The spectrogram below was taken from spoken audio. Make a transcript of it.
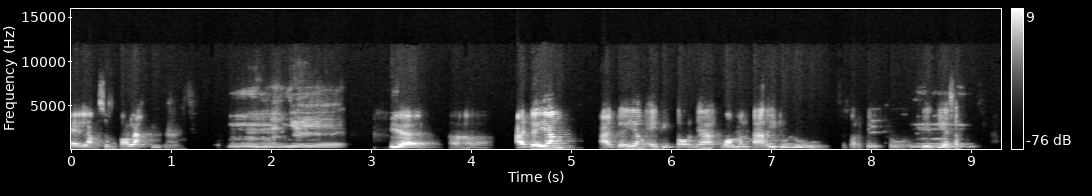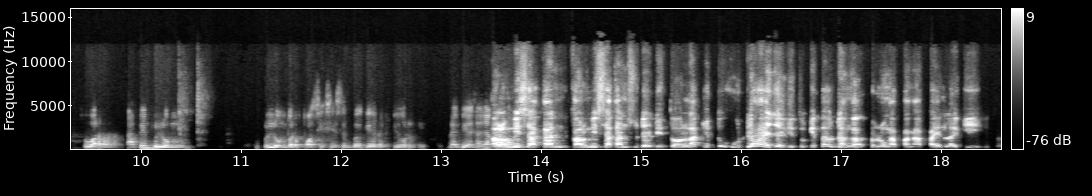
kayak langsung tolak gitu hmm ya ya iya uh, ada yang ada yang editornya komentari dulu seperti itu dia, hmm. dia seperti tapi belum belum berposisi sebagai reviewer gitu. Nah biasanya kalau, kalau misalkan kalau misalkan sudah ditolak itu udah aja gitu, kita udah nggak perlu ngapa-ngapain lagi gitu.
